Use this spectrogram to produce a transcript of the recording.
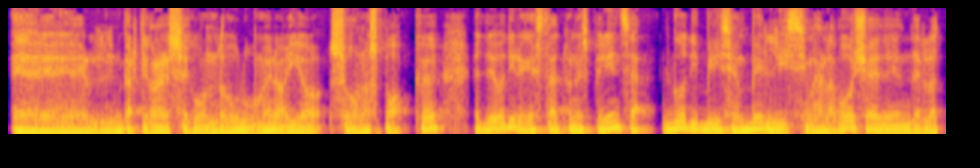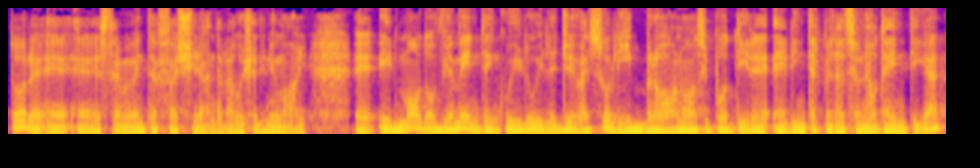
eh, in particolare il secondo volume, no? io sono Spock e devo dire che è stata un'esperienza godibilissima bellissima, la voce de- dell'attore è, è, estremamente affascinante, la voce di Nimoy. E, e, il modo ovviamente in cui lui leggeva il suo libro, no, si può dire, è l'interpretazione autentica.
